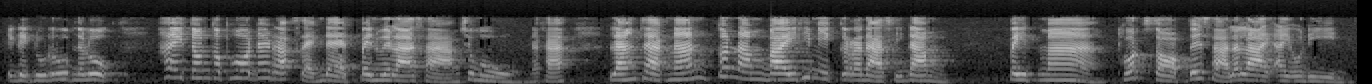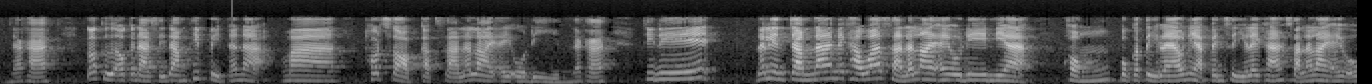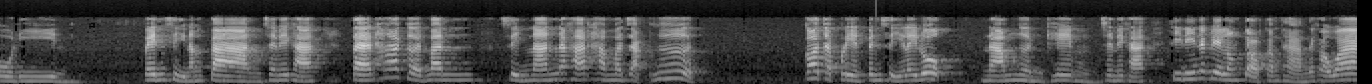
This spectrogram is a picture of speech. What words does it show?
เด็กๆดูรูปนะลูก ให้ต้นข้าวโพดได้รับแสงแดดเป็นเวลา 3 ชั่วโมงนะคะ หลังจากนั้นก็นำใบที่มีกระดาษสีดำปิดมาทดสอบด้วยสารละลายไอโอดีนนะคะ ก็คือเอากระดาษสีดำที่ปิดนั่นนะมา ทดสอบกับสารละลายไอโอดีนนะคะ ทีนี้นักเรียนจำได้ไหมคะว่าสารละลายไอโอดีนเนี่ยของปกติแล้วเนี่ยเป็นสีอะไรคะสารละลายไอโอดีนเป็นสีน้ำตาลใช่ไหมคะแต่ถ้าเกิดมันสิ่งนั้นนะคะทำมาจากพืช ก็จะเปลี่ยนเป็นสีอะไรลูกน้ำเงินเข้มใช่ไหมคะทีนี้นักเรียนลองตอบคำถามนะคะว่า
